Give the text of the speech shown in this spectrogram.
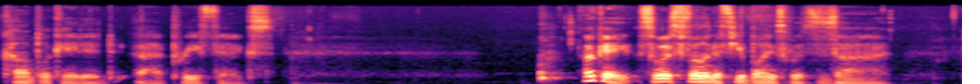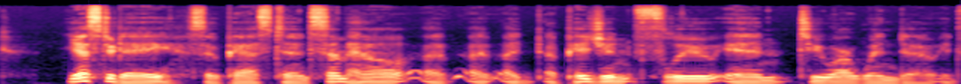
complicated uh, prefix. Okay, so let's fill in a few blanks with za. Yesterday, so past tense, somehow a, a, a pigeon flew in to our window. It,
